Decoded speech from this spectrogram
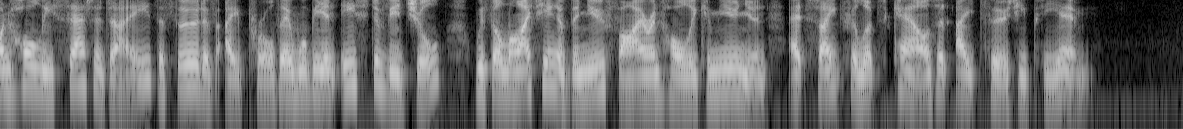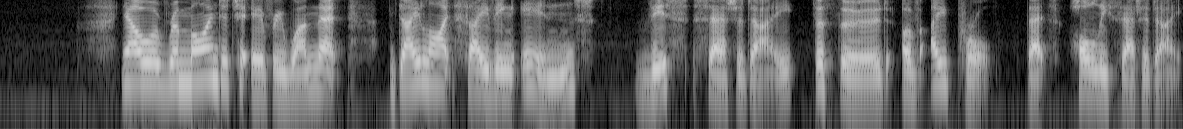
On Holy Saturday, the 3rd of April, there will be an Easter Vigil with the lighting of the new fire and Holy Communion at St Philip's Cowes at 8.30pm. Now, a reminder to everyone that daylight saving ends this Saturday, the 3rd of April. That's Holy Saturday.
